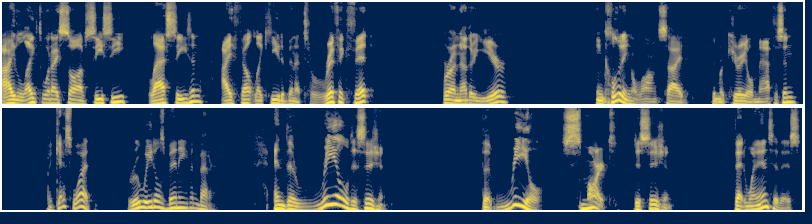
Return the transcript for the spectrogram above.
I liked what I saw of Ceci last season. I felt like he'd have been a terrific fit for another year, including alongside the Mercurial Matheson. But guess what? Ruhwedel's been even better. And the real decision, the real smart decision that went into this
